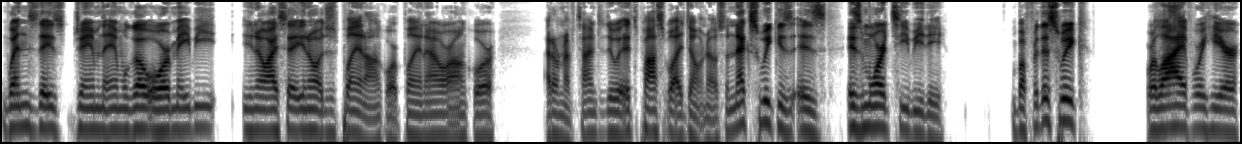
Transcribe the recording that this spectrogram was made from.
Wednesday's JM and the AM will go, or maybe you know, I say, you know, what, just play an encore, play an hour encore. I don't have time to do it. It's possible I don't know. So next week is is is more TBD. But for this week, we're live, we're here,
